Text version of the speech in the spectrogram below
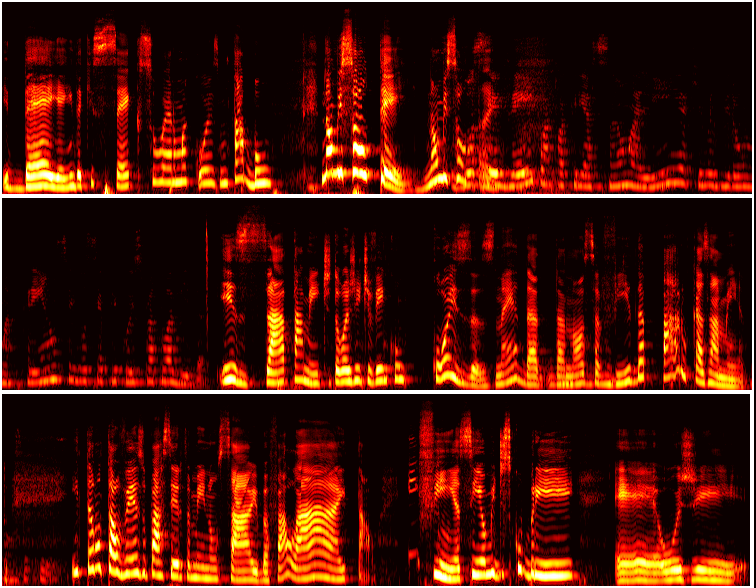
ideia ainda que sexo era uma coisa, um tabu. Não me soltei, não me Você soltei. veio com a tua criação ali, aquilo virou uma crença e você aplicou isso pra tua vida. Exatamente. Então a gente vem com coisas, né, da, da nossa vida para o casamento. Então, talvez o parceiro também não saiba falar e tal. Enfim, assim, eu me descobri. é, hoje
